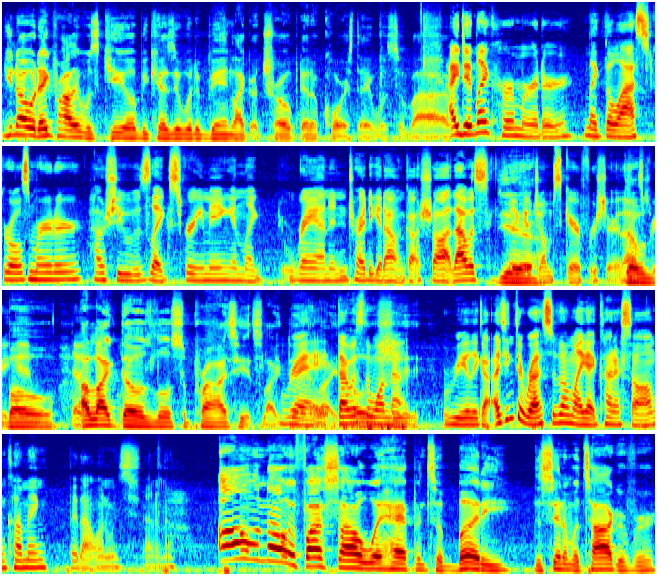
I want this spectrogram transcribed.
you know they probably was killed because it would have been like a trope that of course they would survive. I did like her murder, like the last girl's murder, how she was like screaming and like ran and tried to get out and got shot. That was like a jump scare for sure. That, that, was, pretty bold. good. That I was like those little surprise hits like that. Right. like, that was the oh, one shit. that really got. I think the rest of them, like I kind of saw them coming, but that one was I don't know. I don't know if I saw what happened to Buddy, the cinematographer.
